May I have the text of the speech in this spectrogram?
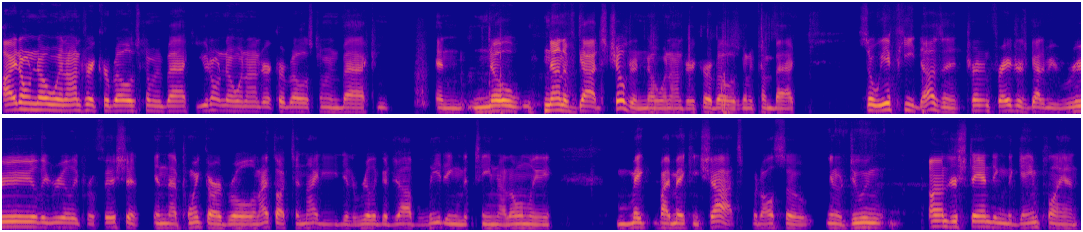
I don't know when Andre Curbelo is coming back. You don't know when Andre Curbelo is coming back, and no none of God's children know when Andre Curbelo is going to come back. So if he doesn't, Trent Frazier's got to be really, really proficient in that point guard role. And I thought tonight he did a really good job leading the team, not only make by making shots, but also you know doing understanding the game plan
